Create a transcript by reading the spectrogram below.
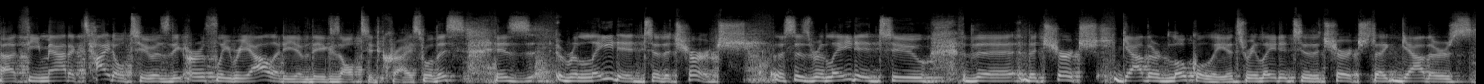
a thematic title to as the earthly reality of the exalted Christ. Well, this is related to the church. This is related related to the, the church gathered locally. It's related to the church that gathers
